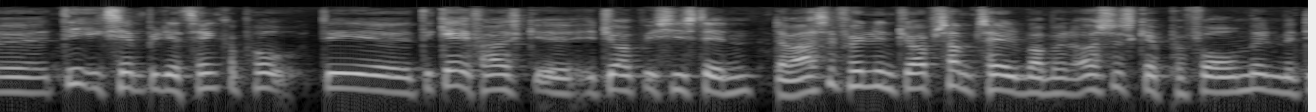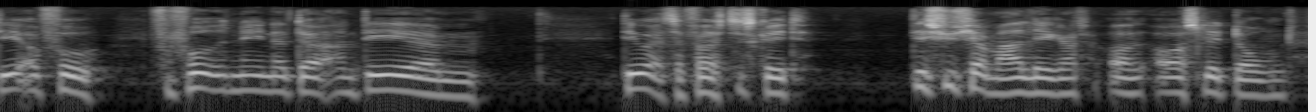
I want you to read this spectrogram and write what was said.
øh, det eksempel, jeg tænker på, det, øh, det gav faktisk øh, et job i sidste ende. Der var selvfølgelig en jobsamtale, hvor man også skal performe, men det at få, få foden ind ad døren, det, øh, det er jo altså første skridt. Det synes jeg er meget lækkert, og, og også lidt dovent.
